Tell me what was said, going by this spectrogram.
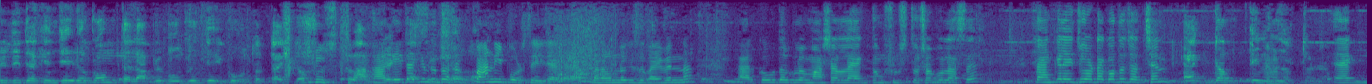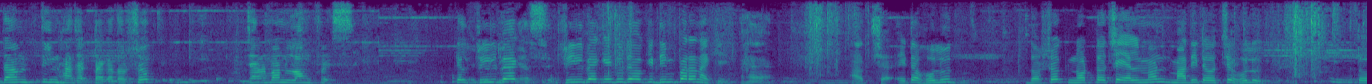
যদি দেখেন যে এরকম তাহলে আপনি বুঝবেন যে এই কবুতরটা একদম সুস্থ। আর এটা কিন্তু দর্শক পানি পড়ছে এই জায়গায় আপনারা অন্য কিছু ভাইবেন না। আর কবুতরগুলো মাসাল্লাহ একদম সুস্থ সবল আছে। তা আঙ্কেল এই জোয়াটা কত চাচ্ছেন একদম তিন হাজার টাকা। একদম তিন হাজার টাকা দর্শক। German long face uncle frill back ডিমে ফিল ব্যাগ এই দুটাও কি ডিম পাড়া নাকি? হ্যাঁ। আচ্ছা এটা হলুদ। দর্শক নটটা হচ্ছে অ্যালমন্ড মাদিটা হচ্ছে হলুদ। তো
